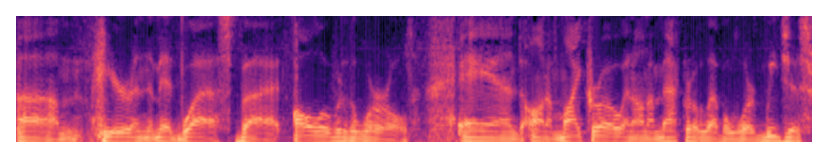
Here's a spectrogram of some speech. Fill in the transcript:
um, here in the Midwest, but all over the world, and on a micro and on a macro level, Lord. We just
